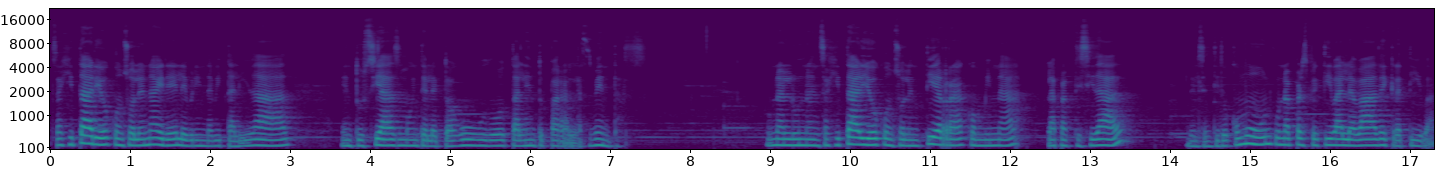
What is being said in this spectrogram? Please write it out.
Sagitario con sol en aire le brinda vitalidad, entusiasmo, intelecto agudo, talento para las ventas. Una luna en Sagitario con sol en tierra combina la practicidad del sentido común con una perspectiva elevada y creativa.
